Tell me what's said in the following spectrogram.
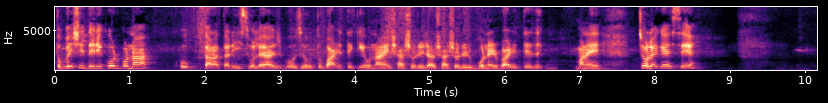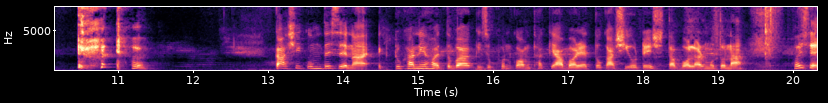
তো বেশি দেরি করব না, খুব তাড়াতাড়ি চলে আসব। যেহেতু বাড়িতে কেউ নাই, শাশুড়িরাও শাশুড়ির বোনের বাড়িতে মানে চলে গেছে। কাশি কমতেছে না একটুখানি হয়তো বা কিছুক্ষণ কম থাকে আবার এত কাশি ওঠে তা বলার মতো না। হয়েছে?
